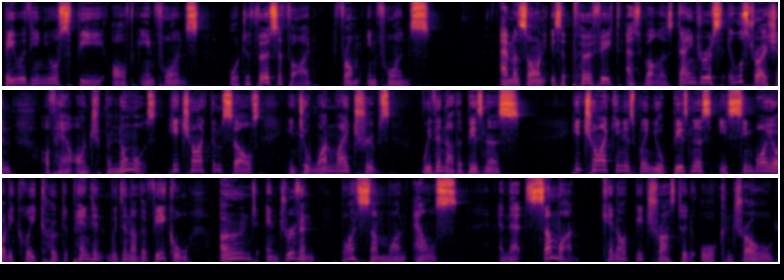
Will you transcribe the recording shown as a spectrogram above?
be within your sphere of influence or diversified from influence. Amazon is a perfect as well as dangerous illustration of how entrepreneurs hitchhike themselves into one way trips with another business. Hitchhiking is when your business is symbiotically codependent with another vehicle owned and driven by someone else, and that someone cannot be trusted or controlled.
